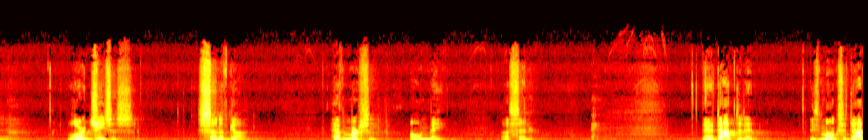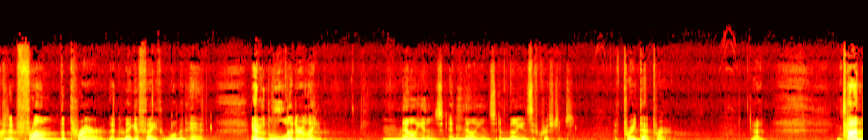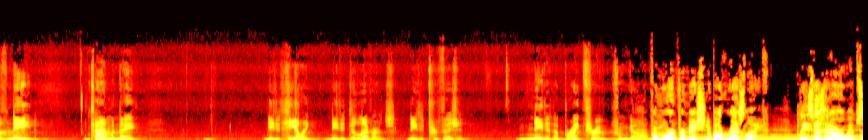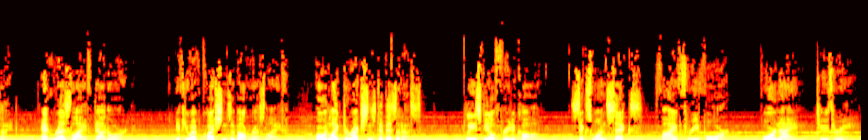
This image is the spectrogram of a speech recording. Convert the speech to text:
Lord Jesus, Son of God, have mercy on me, a sinner. They adopted it, these monks adopted it from the prayer that Mega Faith woman had. And literally, millions and millions and millions of Christians have prayed that prayer. Right? In time of need, in time when they needed healing, needed deliverance, needed provision, needed a breakthrough from God. For more information about Res Life, please visit our website at reslife.org. If you have questions about Res Life or would like directions to visit us, please feel free to call 616 534 4923.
